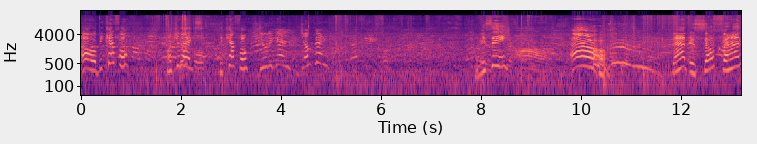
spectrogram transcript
Oh! be careful! Watch your legs. Be careful. Do it again. Jump in. Let me see. Oh! That is so fun.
